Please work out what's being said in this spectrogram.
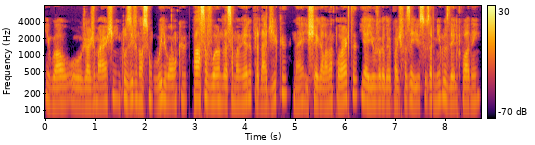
igual o George Martin. Inclusive, nosso Willy Wonka passa voando dessa maneira para dar a dica, né? E chega lá na porta, e aí o jogador pode fazer isso, os amigos dele podem,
